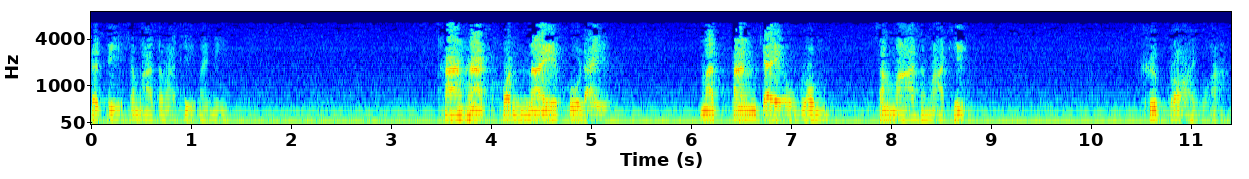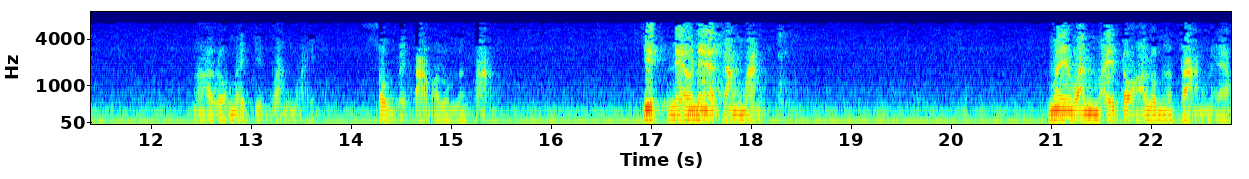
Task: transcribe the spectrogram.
สติสมาสมาธิไม่มี ถ้าหากคนไหนผู้ใด มาตั้งใจอบรมสมมาสมาธิ คือปล่อยวางอารมณ์ไม่จิตวันไหว ส่งไปตามอารมณ์ต่างๆ จิตแน่วแน่ตั้งมัน่นไม่วันไหวต่ออารมณ์ต่างๆแล้ว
